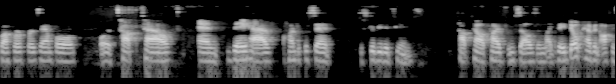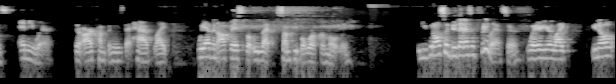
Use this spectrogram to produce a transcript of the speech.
Buffer, for example, or TopTal, and they have 100% distributed teams. TopTal prides themselves in like they don't have an office anywhere. There are companies that have like, we have an office, but we let some people work remotely. You can also do that as a freelancer where you're like, you know,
